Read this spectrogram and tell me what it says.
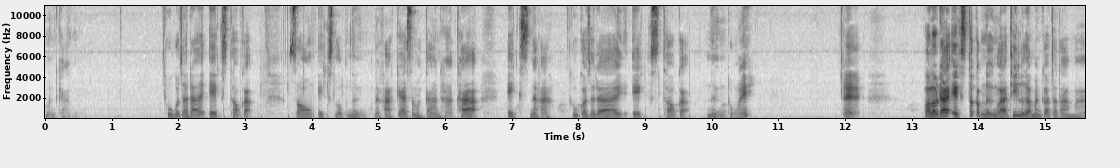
เหมือนกันครูก็จะได้ x เท่ากับ 2x ลบ1นะคะ แก้สมการหาค่า x นะคะ ครูก็จะได้ x เท่ากับ 1 ถูกไหมอ่า พอเราได้ x เท่ากับ 1 แล้วที่เหลือมันก็จะตามมา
